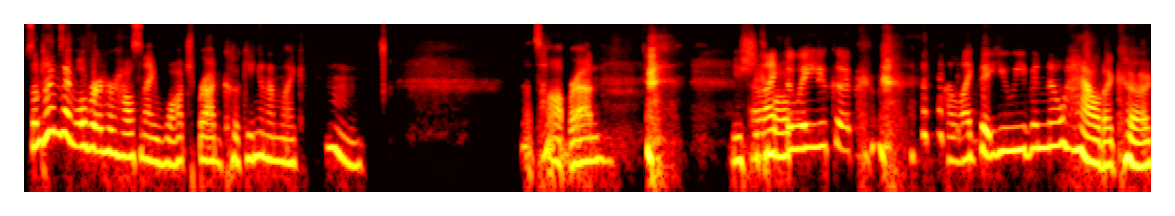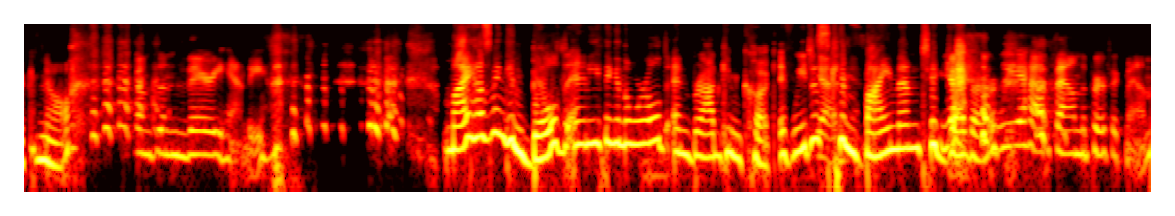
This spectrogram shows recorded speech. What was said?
Sometimes I'm over at her house and I watch Brad cooking and I'm like, hmm, that's hot, Brad. You should I like the way you cook. I like that you even know how to cook. No. Comes in very handy. My husband can build anything in the world and Brad can cook. If we just yes. combine them together, yeah, we have found the perfect man.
